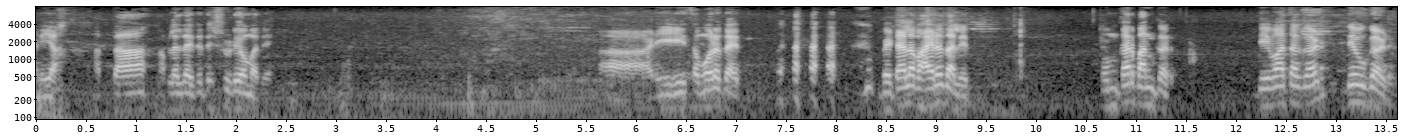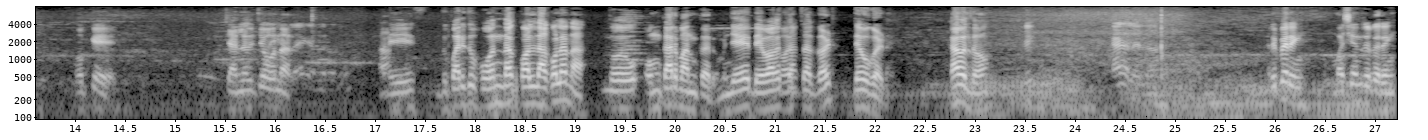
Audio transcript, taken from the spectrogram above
आणि या आता आपल्याला जायचं ते स्टुडिओमध्ये मध्ये हा, आणि समोरच आहेत. भेटायला बाहेरच आलेत. ओमकार बांधकर देवाचा गड देवगड. ओके. चॅनलचे ओनर. आणि दुपारी जो फोन कॉल दाखवला ना तो ओमकार बांधकर म्हणजे देवाचा गड देवगड. काय बोलतो? काय झालं रिपेअरिंग मशीन रिपेअरिंग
